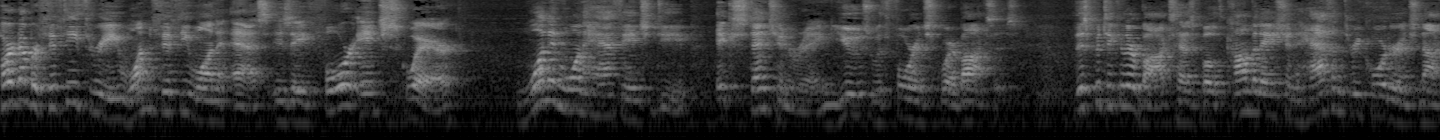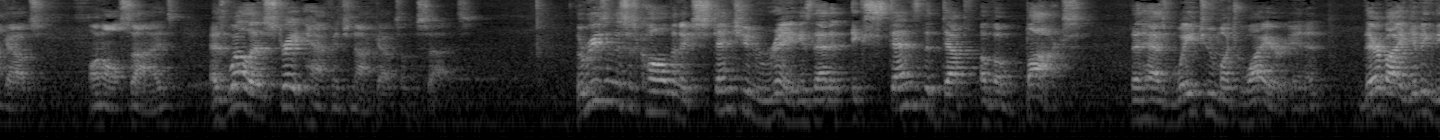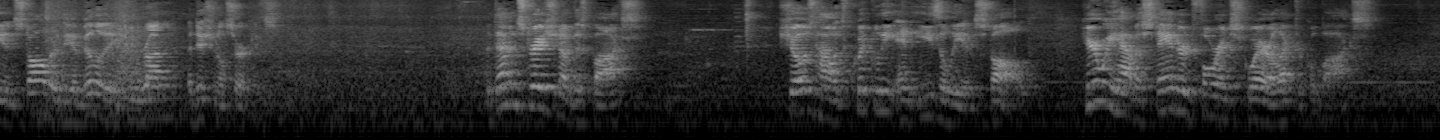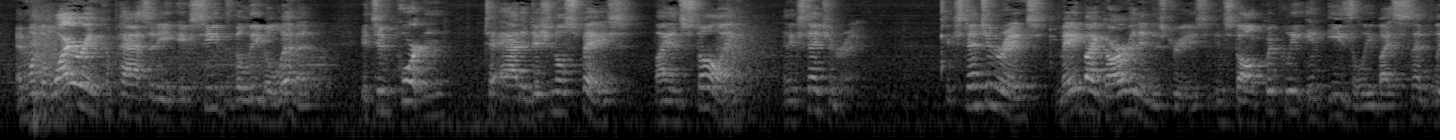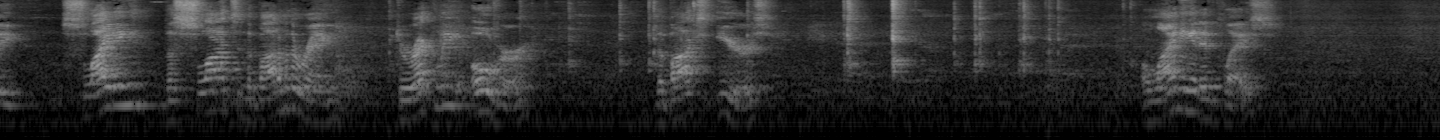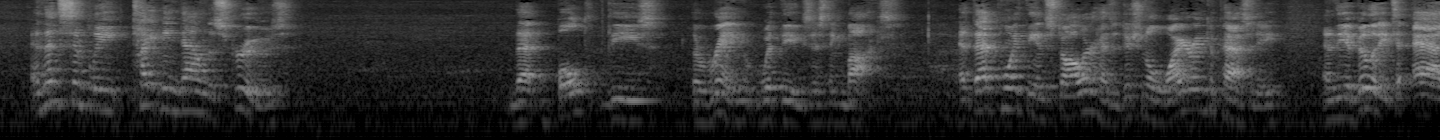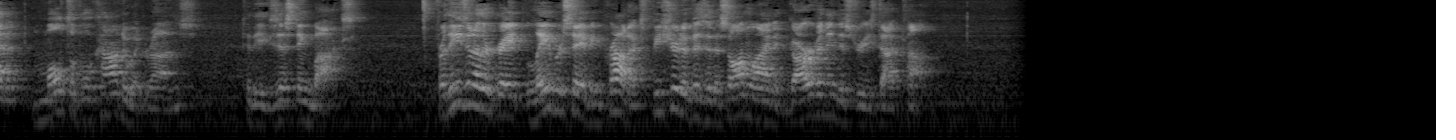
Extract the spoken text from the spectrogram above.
Part number 53151S is a 4 inch square, 1 and 1 half inch deep extension ring used with 4 inch square boxes. This particular box has both combination half and 3 quarter inch knockouts on all sides, as well as straight half inch knockouts on the sides. The reason this is called an extension ring is that it extends the depth of a box that has way too much wire in it thereby giving the installer the ability to run additional circuits. The demonstration of this box shows how it's quickly and easily installed. Here we have a standard 4-inch square electrical box, and when the wiring capacity exceeds the legal limit, it's important to add additional space by installing an extension ring. Extension rings made by Garvin Industries install quickly and easily by simply sliding the slots in the bottom of the ring directly over the box ears, aligning it in place, and then simply tightening down the screws that bolt these the ring with the existing box. At that point, the installer has additional wiring capacity and the ability to add multiple conduit runs to the existing box. For these and other great labor-saving products, be sure to visit us online at garvinindustries.com.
